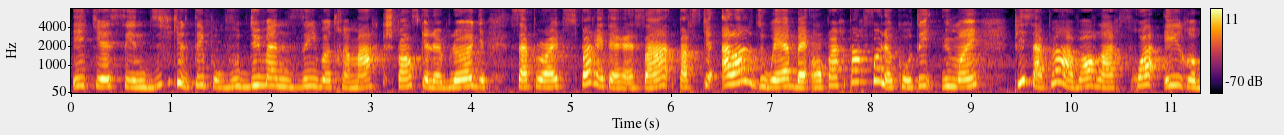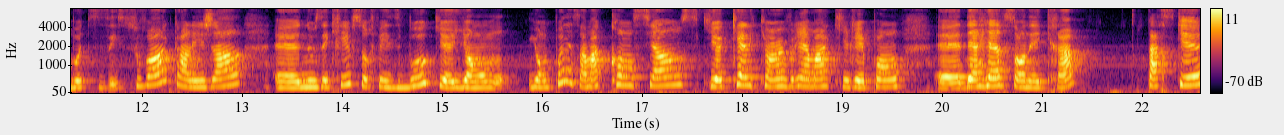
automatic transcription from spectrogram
et que c'est une difficulté pour vous d'humaniser votre marque, je pense que le blog, ça peut être super intéressant parce qu'à l'heure du web, ben, on perd parfois le côté humain, puis ça peut avoir l'air froid et robotisé. Souvent, quand les gens euh, nous écrivent sur Facebook, ils ont n'ont pas nécessairement conscience qu'il y a quelqu'un vraiment qui répond euh, derrière son écran parce que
